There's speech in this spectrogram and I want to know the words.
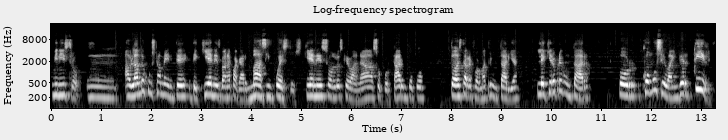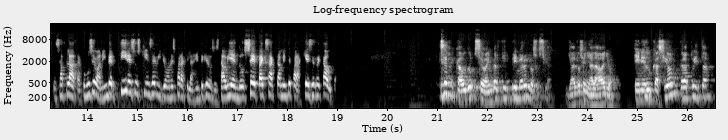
Ministro, mm, hablando justamente de quiénes van a pagar más impuestos, quiénes son los que van a soportar un poco toda esta reforma tributaria, le quiero preguntar por cómo se va a invertir esa plata, cómo se van a invertir esos 15 billones para que la gente que nos está viendo sepa exactamente para qué se recauda. Ese recaudo se va a invertir primero en lo social, ya lo señalaba yo, en educación gratuita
